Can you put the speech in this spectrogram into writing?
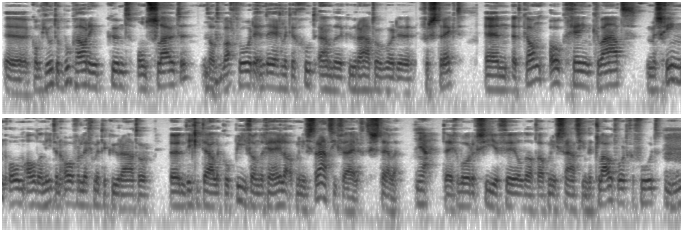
uh, computerboekhouding kunt ontsluiten. Dat Mhm. wachtwoorden en dergelijke goed aan de curator worden verstrekt. En het kan ook geen kwaad, misschien om al dan niet een overleg met de curator, een digitale kopie van de gehele administratie veilig te stellen. Ja. Tegenwoordig zie je veel dat de administratie in de cloud wordt gevoerd. Mhm.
